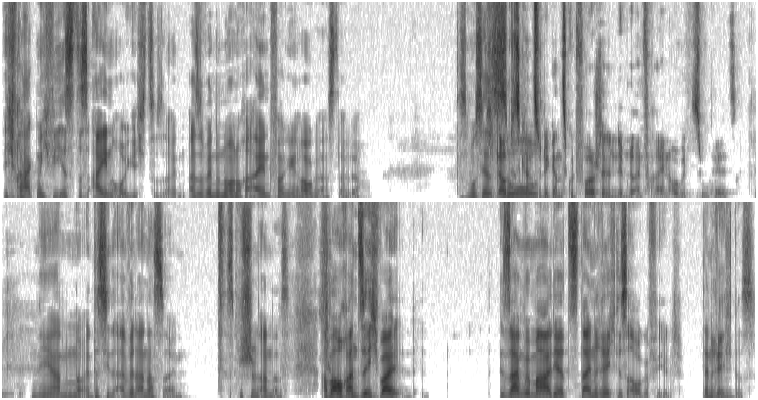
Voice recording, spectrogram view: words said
ich frage mich, wie ist das einäugig zu sein? Also, wenn du nur noch ein fucking Auge hast, Alter. Das muss ja ich glaube, so. das kannst du dir ganz gut vorstellen, indem du einfach ein Auge zuhältst. Ja, no, das sieht, wird anders sein. Das ist bestimmt anders. Aber auch an sich, weil, sagen wir mal jetzt, dein rechtes Auge fehlt. Dein Mhm. rechtes.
